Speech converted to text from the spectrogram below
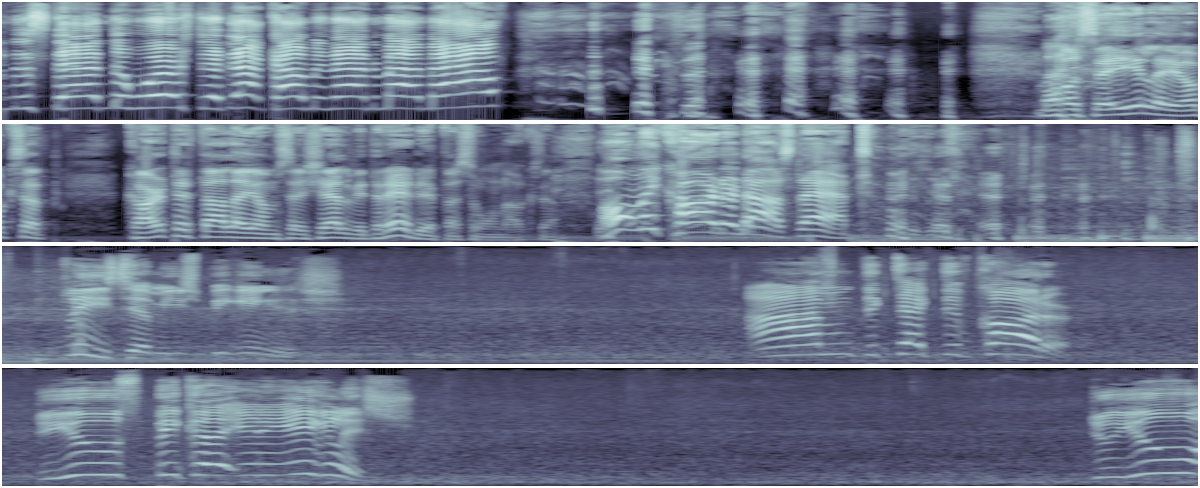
understand the words that are coming out of my mouth? Och så gillar jag också att Carter talar ju om sig själv i tredje person också. Only Carter does that! Please tell me you speak English. I'm Detective Carter. Do you speak uh, any English? Do you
